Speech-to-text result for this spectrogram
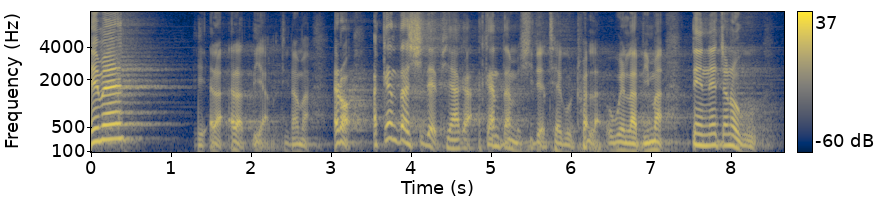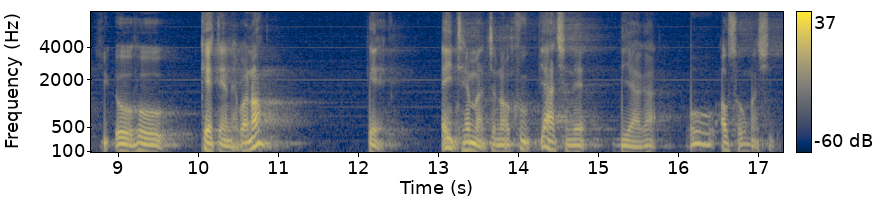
အာမင်အေးအဲ့ဒါအဲ့ဒါသိရမယ်ဒီနားမှာအဲ့တော့အကန့်အသတ်ရှိတဲ့ဘုရားကအကန့်အသတ်မရှိတဲ့အထက်ကိုထွက်လာဝင်လာပြီးမှတင်တဲ့ကျွန်တော်ကိုဟိုဟိုကဲတင်တယ်ပေါ့နော်ကဲ အဲ့ထဲမှာကျွန်တော်အခုပြချင်တဲ့နေရာကဟိုးအောက်ဆုံးမှာရှိတယ်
